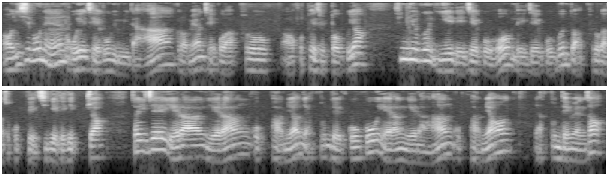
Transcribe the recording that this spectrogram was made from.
어, 25는 5의 제곱입니다. 그러면 제곱 앞으로 어, 곱해질 거고요. 16은 2의 4제곱, 4제곱은 또 앞으로 가서 곱해지게 되겠죠. 자, 이제 얘랑 얘랑 곱하면 약분될 거고, 얘랑 얘랑 곱하면 약분되면서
